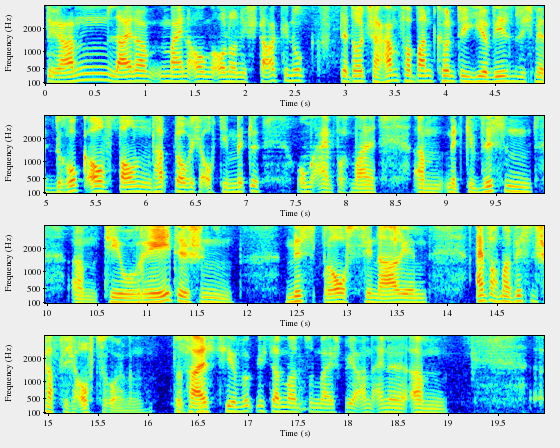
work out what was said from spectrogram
dran, leider in meinen Augen auch noch nicht stark genug. Der Deutsche Hammverband könnte hier wesentlich mehr Druck aufbauen und hat, glaube ich, auch die Mittel, um einfach mal ähm, mit gewissen ähm, theoretischen Missbrauchsszenarien einfach mal wissenschaftlich aufzuräumen. Das mhm. heißt, hier wirklich dann mal zum Beispiel an eine ähm, äh,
